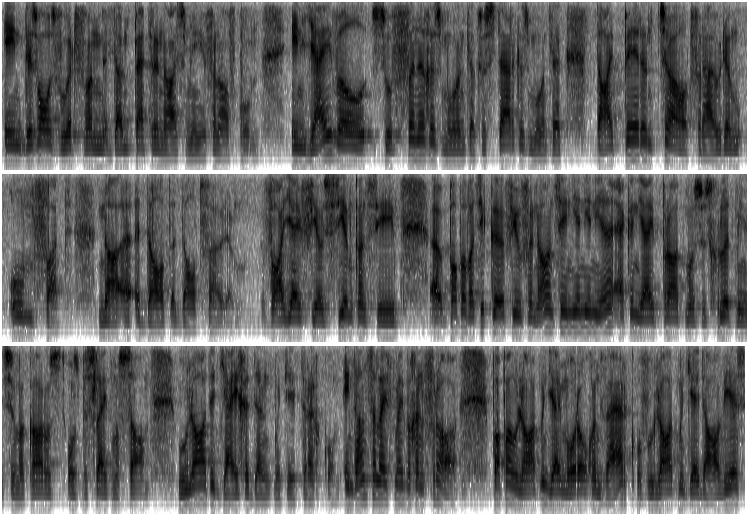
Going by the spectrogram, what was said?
En dis waar ons woord van don't patronize me vanaf kom. En jy wil so vinnig as moontlik, so sterk as moontlik daai parent-child verhouding omvat na 'n adult adult verhouding waar jy vir jou seun kan sê, uh, "Pappa, wat is die curfew vanaand?" sê nee nee nee, ek en jy praat mos soos groot mense met mekaar, ons ons besluit mos saam. Hoe laat het jy gedink moet jy terugkom? En dan sal hy vir my begin vra, "Pappa, hoe laat moet jy môreoggend werk of hoe laat moet jy daar wees?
